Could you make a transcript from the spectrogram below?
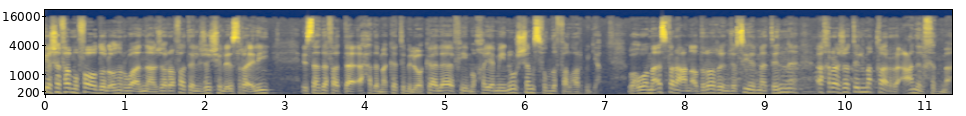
كشف مفوض الأونروا أن جرافات الجيش الإسرائيلي استهدفت أحد مكاتب الوكالة في مخيم نور شمس في الضفة الغربية وهو ما أسفر عن أضرار جسيمة أخرجت المقر عن الخدمة.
